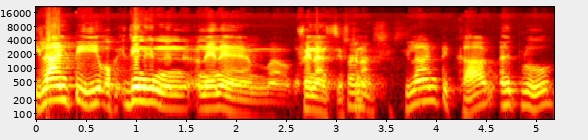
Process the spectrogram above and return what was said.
ఇలాంటి ఒక దీనికి నేను- నేనే ఫైనాన్స్ చేస్తున్నా. ఇలాంటి కావ్య ఇప్పుడు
